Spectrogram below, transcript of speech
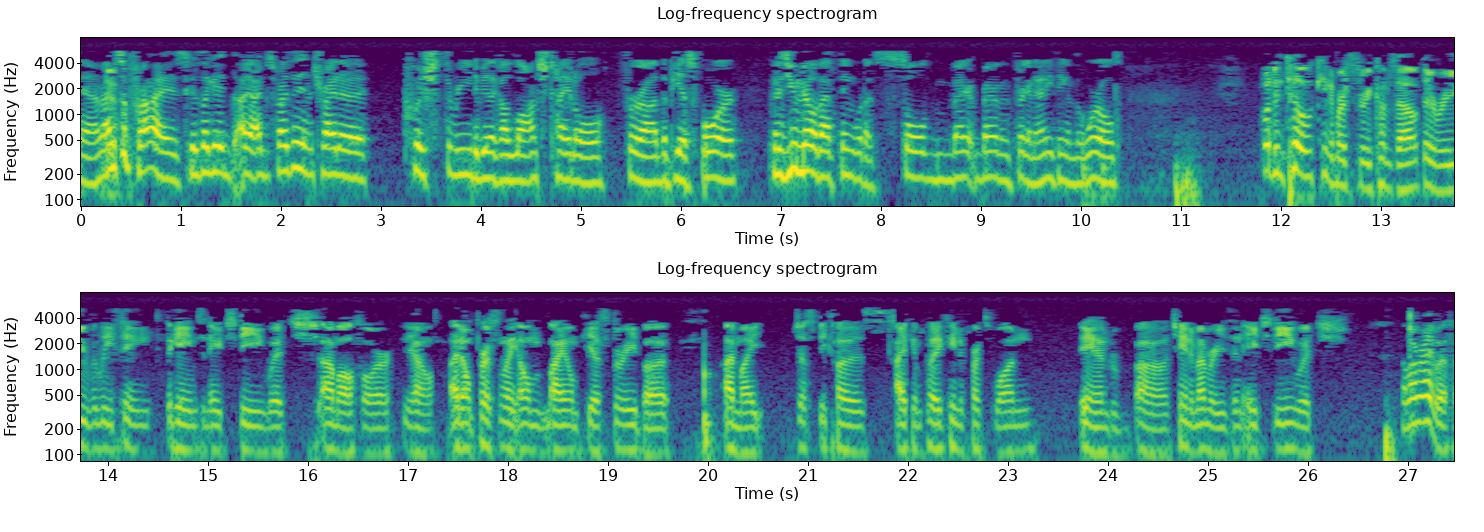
Yeah, and I'm surprised because like it, I, I'm surprised they didn't try to push three to be like a launch title for uh, the PS4 because you know that thing would have sold better, better than friggin' anything in the world. But until Kingdom Hearts 3 comes out, they're re-releasing the games in HD, which I'm all for. You know, I don't personally own my own PS3, but I might just because I can play Kingdom Hearts 1 and uh, Chain of Memories in HD, which I'm alright with.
